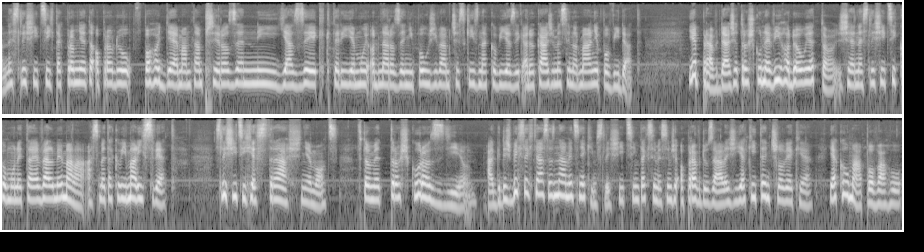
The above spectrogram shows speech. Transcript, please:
eh, neslyšících, tak pro mě je to opravdu v pohodě. Mám tam přirozený jazyk, který je můj od narození. Používám český znakový jazyk a dokážeme si normálně povídat. Je pravda, že trošku nevýhodou je to, že neslyšící komunita je velmi malá a jsme takový malý svět. Slyšících je strašně moc. V tom je trošku rozdíl. A když bych se chtěla seznámit s někým slyšícím, tak si myslím, že opravdu záleží, jaký ten člověk je, jakou má povahu,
